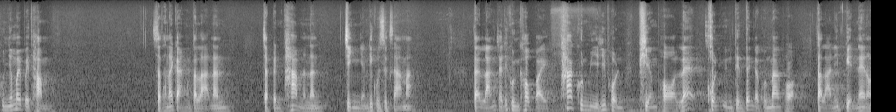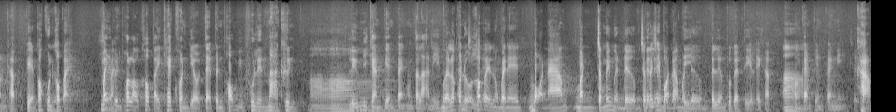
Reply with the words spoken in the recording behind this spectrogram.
คุณยังไม่ไปทำสถานการณ์ของตลาดนั้น จะเป็นภาพนั้นๆ จริงอย่างที่คุณศึกษามา แต่หลังจากที่คุณเข้าไป ถ้าคุณมีอิทธิพลเพียงพอ และคนอื่นตื่นเต้นกับคุณมากพอ ตลาดนี้เปลี่ยนแน่นอนครับเปลี่ยนเพราะคุณเข้าไป ไม่ได้ใช่หเป็นเพราะเราเข้าไปแค่คนเดียว แต่เป็นเพราะมีผู้เล่นมากขึ้นอ๋อหรือมีการเปลี่ยนแปลงของตลาดนี้เหมือนเรากระโดดทันทีเข้าไปลยลงไปในบ่อน้ำมันจะไม่เหมือนเดิม จะไม่ใช่บ่อน้ำเหมือนเดิม เป็นเรื่องปกติเลยครับอ่าของการเปลี่ยนแปลงนี้เกิดคขึ้นรับ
